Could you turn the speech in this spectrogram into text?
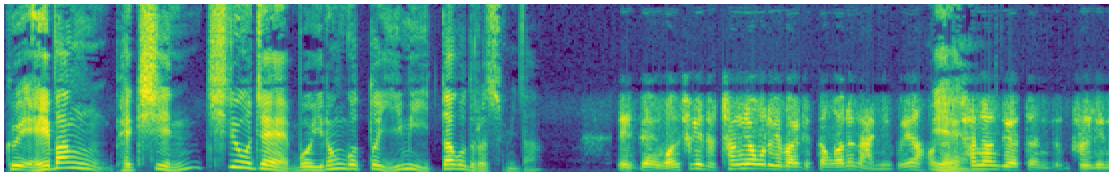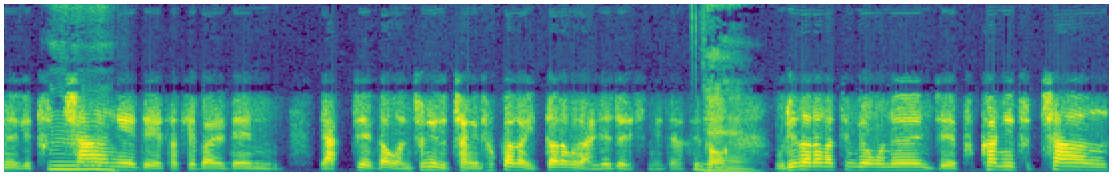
그 예방 백신 치료제 뭐 이런 것도 이미 있다고 들었습니다. 그러니까 원숭이 두창용으로 개발됐던 거는 아니고요. 예. 천연두였던 불리는 이제 두창에 음. 대해서 개발된 약제가 원숭이 두창에 효과가 있다라고 알려져 있습니다. 그래서 예. 우리나라 같은 경우는 이제 북한이 두창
